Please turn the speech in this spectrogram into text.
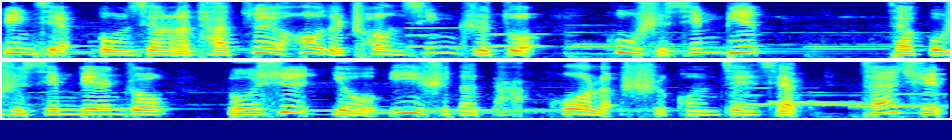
并且贡献了他最后的创新之作《故事新编》。在《故事新编》中，鲁迅有意识地打破了时空界限，采取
